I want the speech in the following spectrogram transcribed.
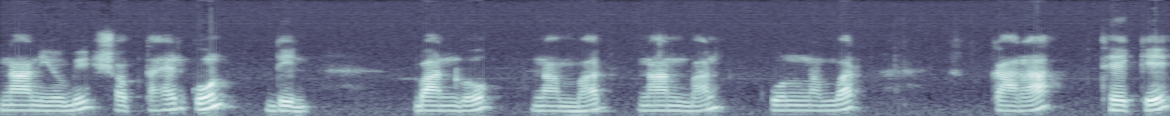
নানিয়বি সপ্তাহের কোন দিন? বানগো, নাম্বার, নানবান, কোন নাম্বার? কারা থেকে,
